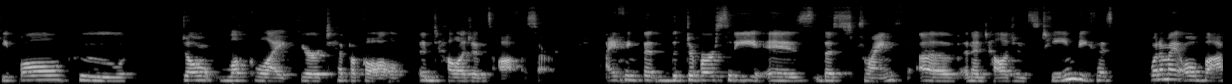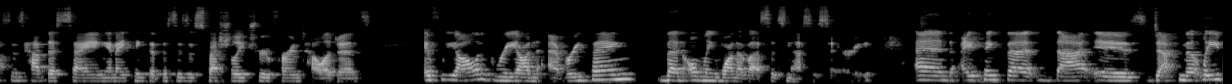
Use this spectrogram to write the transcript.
people who don't look like your typical intelligence officer. I think that the diversity is the strength of an intelligence team because one of my old bosses had this saying, and I think that this is especially true for intelligence. If we all agree on everything, then only one of us is necessary. And I think that that is definitely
